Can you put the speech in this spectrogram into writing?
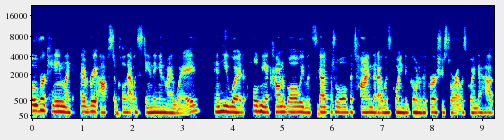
overcame like every obstacle that was standing in my way. And he would hold me accountable. We would schedule the time that I was going to go to the grocery store. I was going to have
